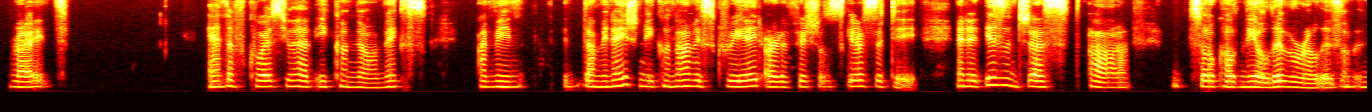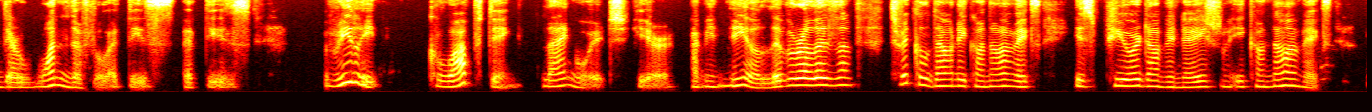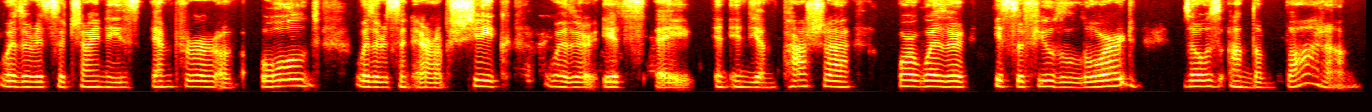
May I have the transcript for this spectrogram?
right? And of course, you have economics. I mean, domination economics create artificial scarcity. And it isn't just uh, so-called neoliberalism, and they're wonderful at these at these really co-opting language here. I mean, neoliberalism, trickle down economics is pure domination economics. Whether it's a Chinese emperor of old, whether it's an Arab sheikh, whether it's a an Indian pasha, or whether it's a feudal lord, those on the bottom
